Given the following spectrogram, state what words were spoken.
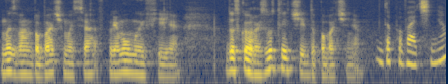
ми з вами побачимося в прямому ефірі. До скорих зустрічей, до побачення. До побачення.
